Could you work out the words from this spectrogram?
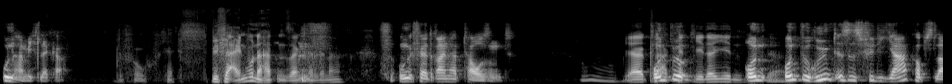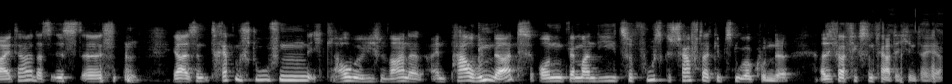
Unheimlich lecker. Okay. Wie viele Einwohner hatten St. Helena? Ungefähr dreieinhalbtausend. Ja, klar, und, kennt jeder jeden. Und, ja. und berühmt ist es für die Jakobsleiter. Das ist, äh, ja, es sind Treppenstufen, ich glaube, wie viel waren das? Ein paar hundert. Und wenn man die zu Fuß geschafft hat, gibt es eine Urkunde. Also ich war fix und fertig hinterher.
